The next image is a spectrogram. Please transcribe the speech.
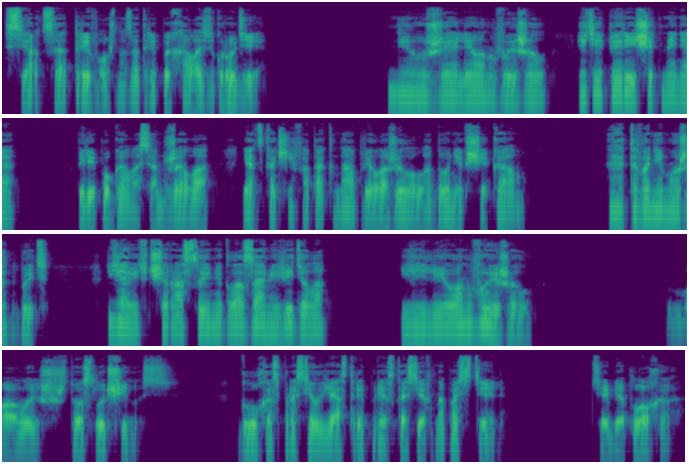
Сердце тревожно затрепыхалось в груди. «Неужели он выжил и теперь ищет меня?» Перепугалась Анжела и, отскочив от окна, приложила ладони к щекам. «Этого не может быть! Я ведь вчера своими глазами видела... Или он выжил?» «Малыш, что случилось?» — глухо спросил ястреб, резко сев на постель. «Тебе плохо?»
